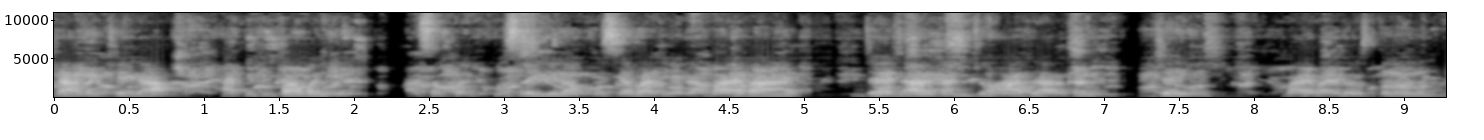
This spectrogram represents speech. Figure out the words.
ख्याल रखिएगा। हैप्पी दीपावली और सबको खुश रहिएगा, खुशियाँ बांटिएगा। बाय बाय जय झारखंड, जोहार झारखंड। जय हिंद। बाय बाय दोस्तों।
